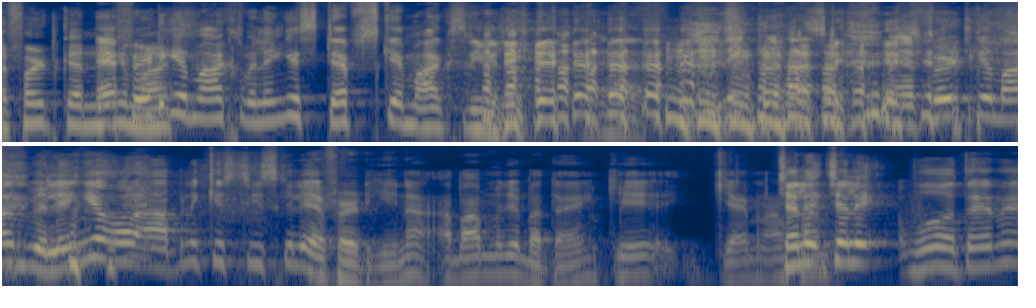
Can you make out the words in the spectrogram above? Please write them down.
एफर्ट करने एफर्ट के मार्क्स मिलेंगे स्टेप्स के मार्क्स नहीं मिलेंगे। एफर्ट के मार्क्स मिलेंगे और आपने किस चीज़ के लिए एफर्ट की ना? अब आप मुझे बताएँ कि क्या इमरान चले चले वो होता है ना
